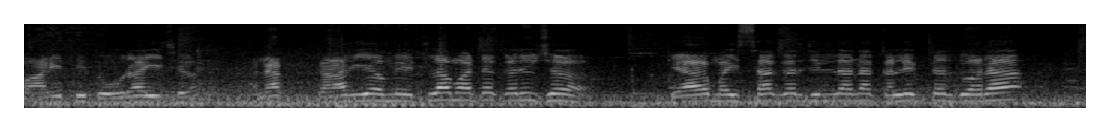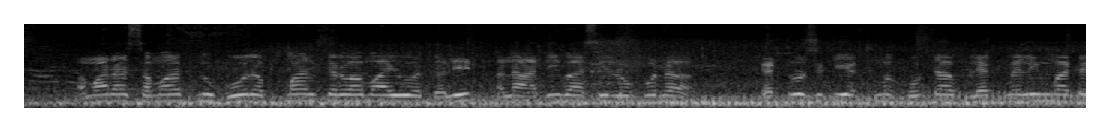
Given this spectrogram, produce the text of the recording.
પાણીથી દોહરાઈ છે. અને આ કાર્ય અમે એટલા માટે કર્યું છે કે આ મહીસાગર જિલ્લાના કલેક્ટર દ્વારા અમારા સમાજનું ઘોર અપમાન કરવામાં આવ્યું. દલિત અને આદિવાસી લોકોના એટ્રોસિટી એક્ટમાં ખોટા બ્લેકમેલિંગ માટે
